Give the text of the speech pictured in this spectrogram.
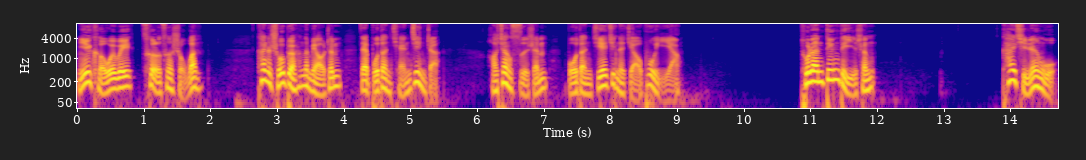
尼可微微侧了侧手腕，看着手表上的秒针在不断前进着，好像死神不断接近的脚步一样。突然，叮的一声，开启任务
